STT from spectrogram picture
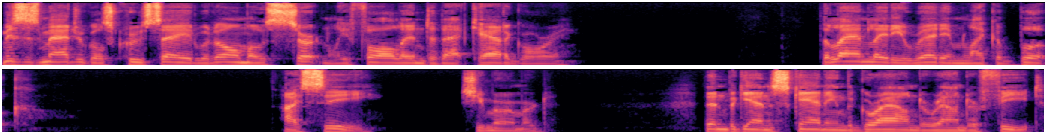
Mrs. Madrigal's crusade would almost certainly fall into that category. The landlady read him like a book. I see, she murmured, then began scanning the ground around her feet.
